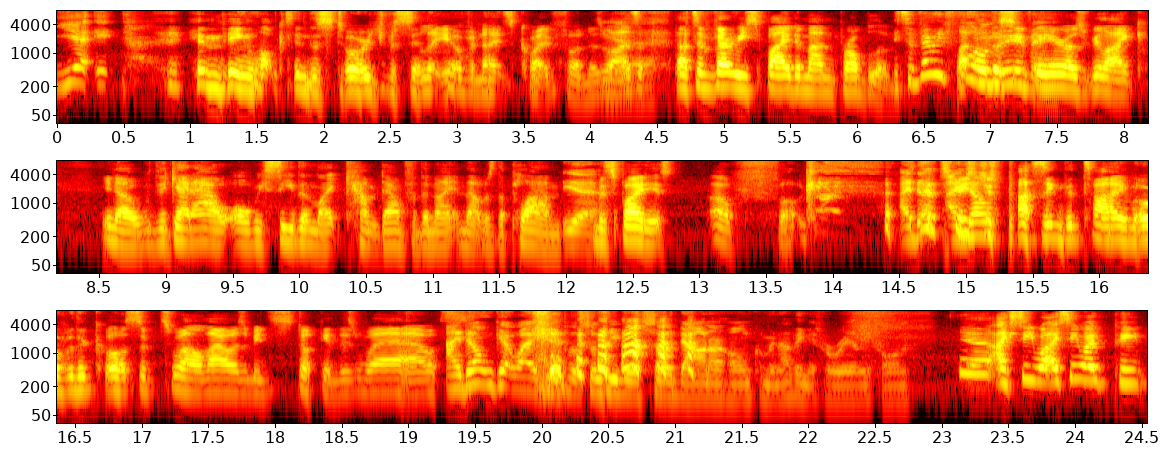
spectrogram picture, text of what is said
yeah, it, Him being locked in the storage facility overnight is quite fun as well. That's, a, that's a very Spider-Man problem. it's a very like fun other movie. superheroes would be like, you know, they get out or we see them like camp down for the night and that was the plan. Yeah. With Spidey, it's oh fuck. I don't- so I he's don't- just passing the time over the course of twelve hours of being stuck in this warehouse. I don't get why people, some people are so down on Homecoming. I think it's really fun. Yeah, I see why I see why pe-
